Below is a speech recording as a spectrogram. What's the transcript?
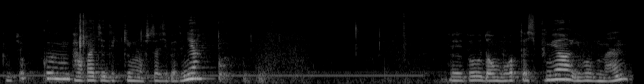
그럼 조금 바가지 느낌은 없어지거든요. 얘도 너무 무겁다 싶으면 이 부분만.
